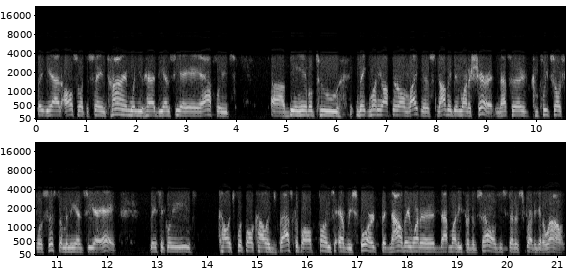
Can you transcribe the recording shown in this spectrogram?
but yet also at the same time, when you had the NCAA athletes uh, being able to make money off their own likeness, now they didn't want to share it, and that's a complete socialist system in the NCAA. Basically, college football, college basketball funds every sport, but now they want to, that money for themselves instead of spreading it around.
